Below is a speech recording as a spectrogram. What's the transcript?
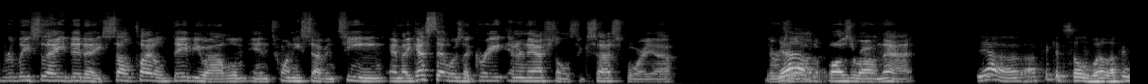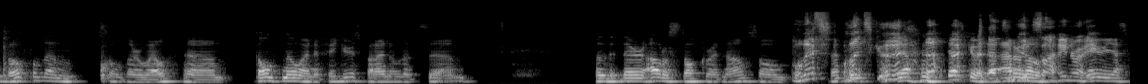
release you did a self-titled debut album in 2017, and I guess that was a great international success for you. There was yeah. a lot of buzz around that. Yeah, I think it sold well. I think both of them sold very well. Um, don't know any figures, but I know that um, well, they're out of stock right now. So well, that's that's, well, that's good. Yeah, that's good. that's I don't know. Sign, right? Maybe just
